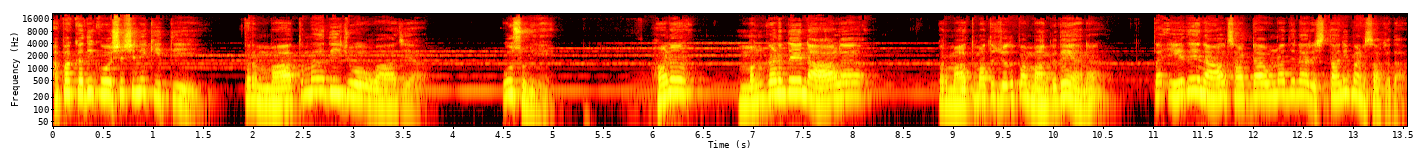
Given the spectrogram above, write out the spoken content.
ਆਪਾਂ ਕਦੀ ਕੋਸ਼ਿਸ਼ ਨਹੀਂ ਕੀਤੀ। ਪਰਮਾਤਮਾ ਦੀ ਜੋ ਆਵਾਜ਼ ਆ, ਉਹ ਸੁਣੀਏ। ਹੁਣ ਮੰਗਣ ਦੇ ਨਾਲ ਪਰਮਾਤਮਾ ਤੋਂ ਜਦੋਂ ਆਪਾਂ ਮੰਗਦੇ ਆ ਨਾ, ਤਾਂ ਇਹਦੇ ਨਾਲ ਸਾਡਾ ਉਹਨਾਂ ਦੇ ਨਾਲ ਰਿਸ਼ਤਾ ਨਹੀਂ ਬਣ ਸਕਦਾ।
